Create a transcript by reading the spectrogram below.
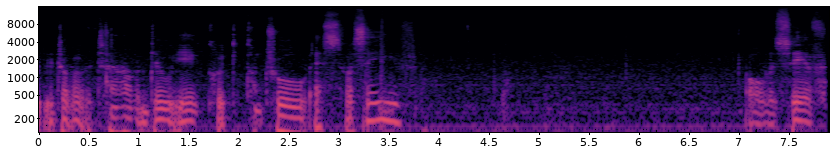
quickly drop over the tab and do a quick control S for save. Always save.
